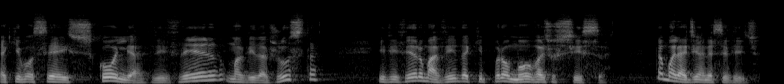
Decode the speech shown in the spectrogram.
é que você escolha viver uma vida justa e viver uma vida que promova a justiça. Dá uma olhadinha nesse vídeo.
